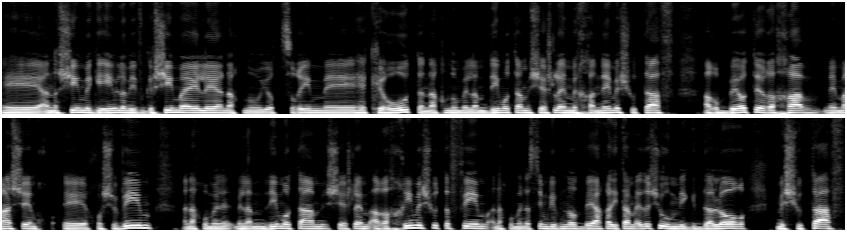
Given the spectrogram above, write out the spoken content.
אה, אנשים מגיעים למפגשים האלה, אנחנו יוצרים אה, היכרות, אנחנו מלמדים אותם שיש להם מכנה משותף הרבה יותר רחב ממה שהם אה, חושבים, אנחנו מלמדים אותם שיש להם ערכים משותפים, אנחנו מנסים לבנות ביחד איתם איזשהו מגדלור משותף,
